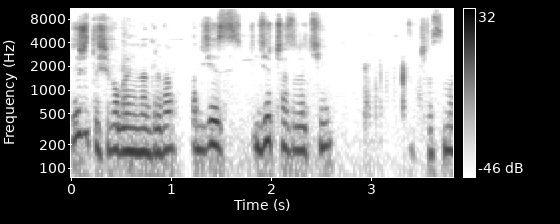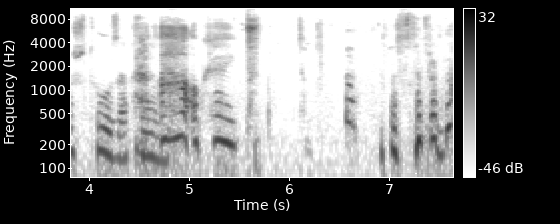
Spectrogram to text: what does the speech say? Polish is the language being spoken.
Wiesz, że to się w ogóle nie nagrywa? A gdzie, jest, gdzie czas leci? Czas masz tu, za tym. A, okej. Naprawdę?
